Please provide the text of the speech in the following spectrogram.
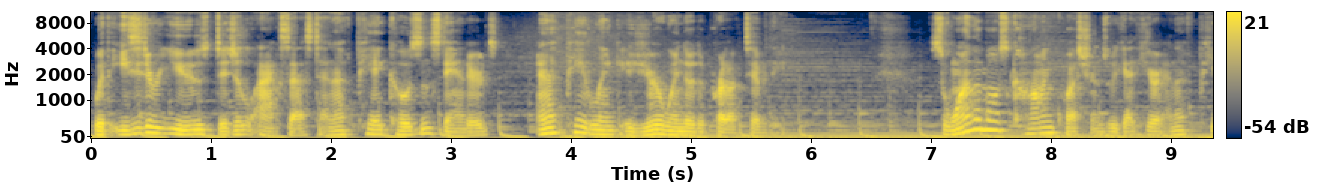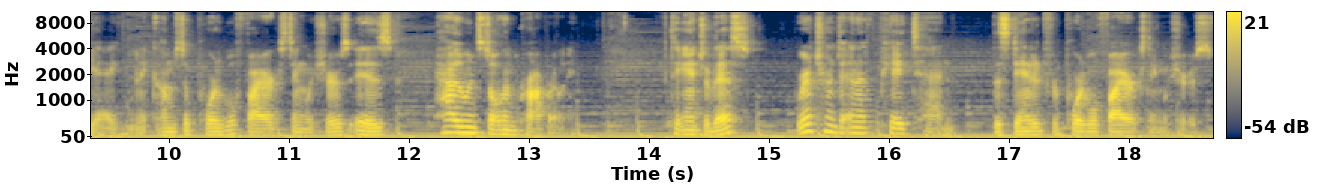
With easy to use digital access to NFPA codes and standards, NFPA Link is your window to productivity. So one of the most common questions we get here at NFPA when it comes to portable fire extinguishers is how to install them properly. To answer this, we're going to turn to NFPA 10, the standard for portable fire extinguishers.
